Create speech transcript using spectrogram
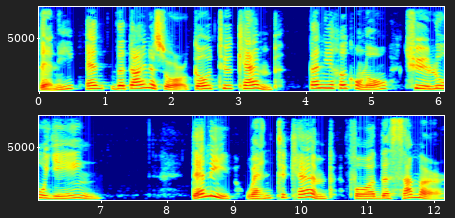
Danny and the dinosaur go to camp. 丹尼和恐龙去露营。Danny went to camp for the summer.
